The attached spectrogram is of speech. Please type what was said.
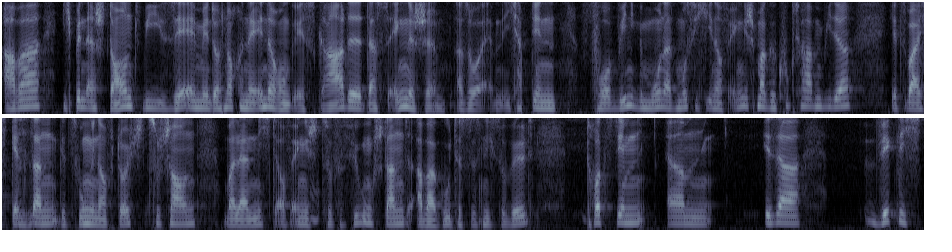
Aber ich bin erstaunt, wie sehr er mir doch noch in Erinnerung ist, gerade das Englische. Also ähm, ich habe den vor wenigen Monaten, muss ich ihn auf Englisch mal geguckt haben wieder. Jetzt war ich gestern mhm. gezwungen, ihn auf Deutsch zu schauen, weil er nicht auf Englisch zur Verfügung stand. Aber gut, das ist nicht so wild. Trotzdem ähm, ist er wirklich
